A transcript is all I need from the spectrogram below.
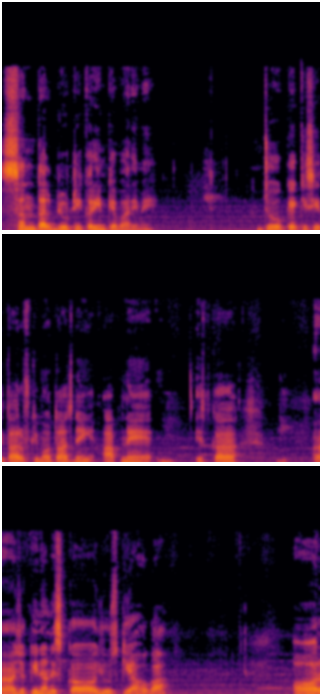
संदल ब्यूटी क्रीम के बारे में, जो कि किसी तारफ़ की मोहताज नहीं, आपने इसका यकीनन इसका यूज़ किया होगा। और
